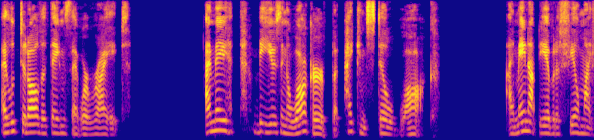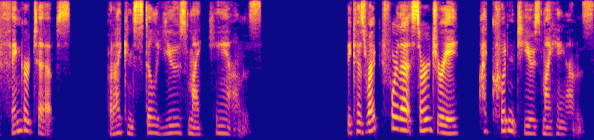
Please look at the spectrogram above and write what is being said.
I looked at all the things that were right. I may be using a walker, but I can still walk. I may not be able to feel my fingertips, but I can still use my hands. Because right before that surgery, I couldn't use my hands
